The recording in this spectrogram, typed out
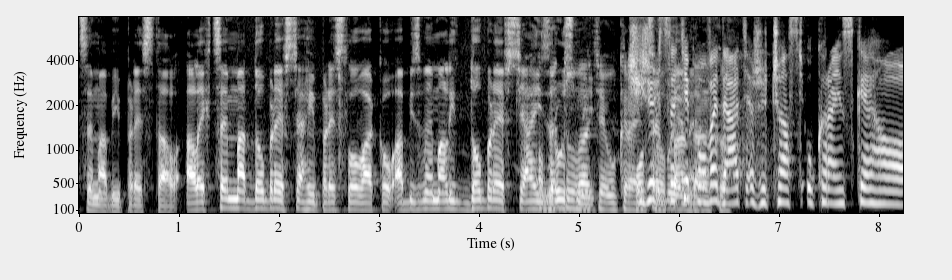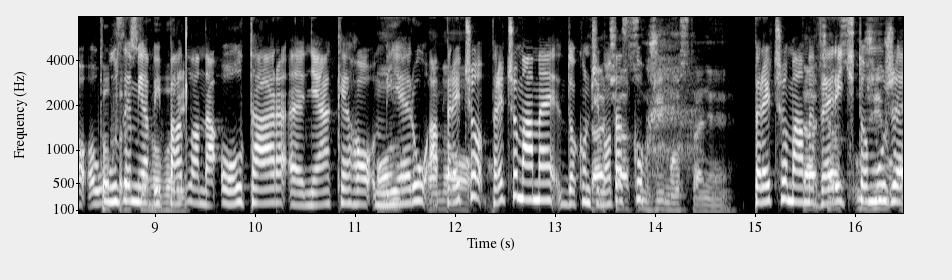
chcem, aby prestal. Ale chcem mať dobré vzťahy pre Slovákov, aby sme mali dobré vzťahy s Rusmi. Obetúvate. Čiže chcete povedať, že časť ukrajinského To územia by hovorí. padla na oltár e, nejakého On- mieru? A ono- prečo, prečo máme, dokončím otázku, ostane. Prečo máme Tá veriť tomu, že,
